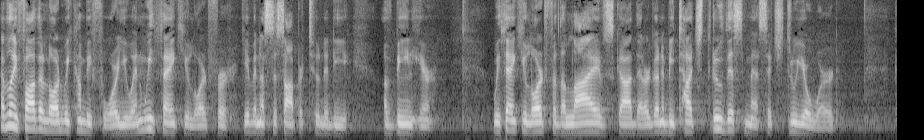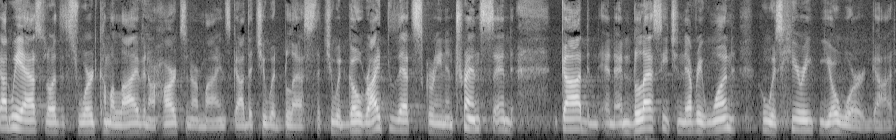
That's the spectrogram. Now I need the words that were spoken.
Heavenly Father, Lord, we come before you and we thank you, Lord, for giving us this opportunity of being here. We thank you, Lord, for the lives, God, that are going to be touched through this message, through your word. God, we ask, Lord, that this word come alive in our hearts and our minds, God, that you would bless, that you would go right through that screen and transcend God, and, and bless each and every one who is hearing your word, God.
